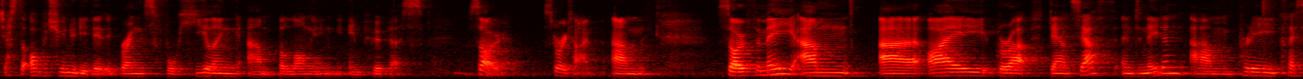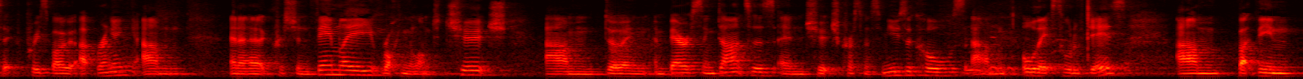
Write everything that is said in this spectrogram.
just the opportunity that it brings for healing, belonging, and purpose. So, story time. So for me, um, uh, I grew up down south in Dunedin, um, pretty classic Presbo upbringing, um, in a Christian family, rocking along to church, um, doing embarrassing dances in church Christmas musicals, um, all that sort of jazz. Um, but then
